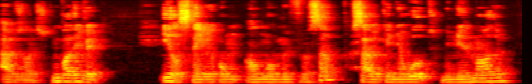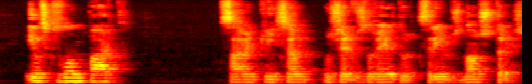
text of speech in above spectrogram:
abre os olhos. Como podem ver, eles têm algum, alguma informação, porque sabem quem é o outro Minion Mother, eles que vão de parte sabem quem são os servos do Rei que seríamos nós três.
